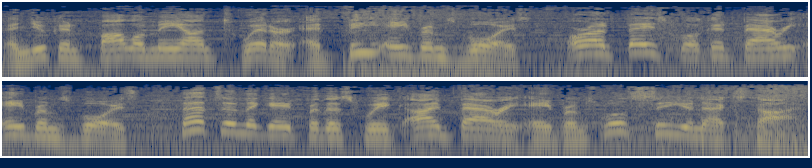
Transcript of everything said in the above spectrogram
And you can follow me on Twitter at B. Abrams Voice or on Facebook at Barry Abrams Voice. That's In the Gate for this week. I'm Barry Abrams. We'll see you next time.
